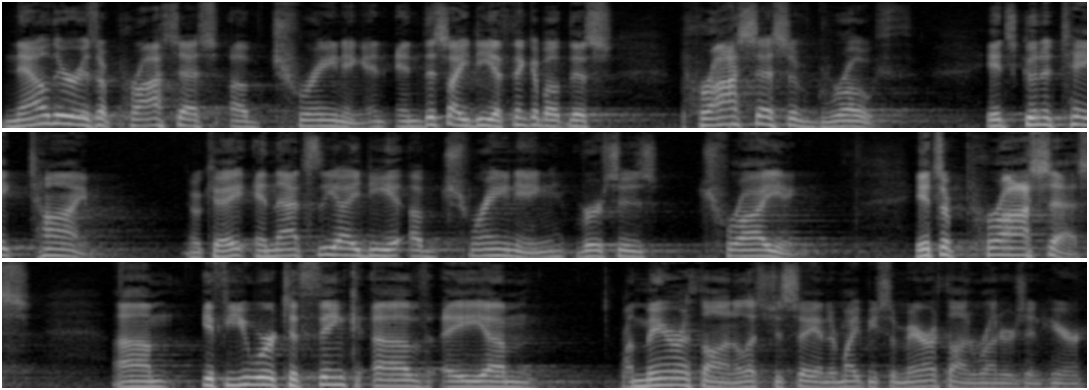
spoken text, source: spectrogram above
Now there is a process of training. And, and this idea, think about this process of growth. It's going to take time. Okay? And that's the idea of training versus trying. It's a process. Um, if you were to think of a, um, a marathon, let's just say, and there might be some marathon runners in here,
